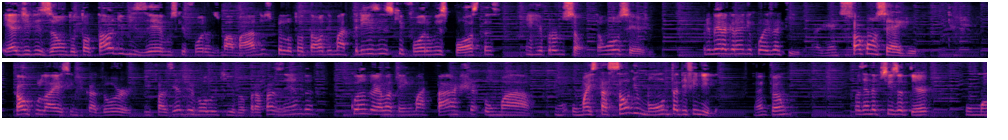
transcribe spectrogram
é a divisão do total de bezerros que foram desmamados pelo total de matrizes que foram expostas em reprodução. Então, ou seja, primeira grande coisa aqui, a gente só consegue calcular esse indicador e fazer a devolutiva para a fazenda quando ela tem uma taxa, uma, uma estação de monta definida. Então, a fazenda precisa ter uma,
